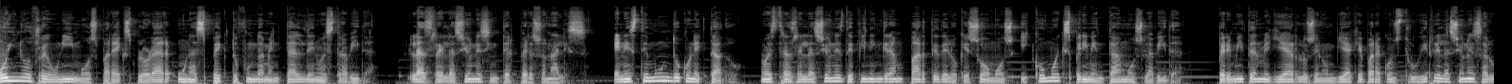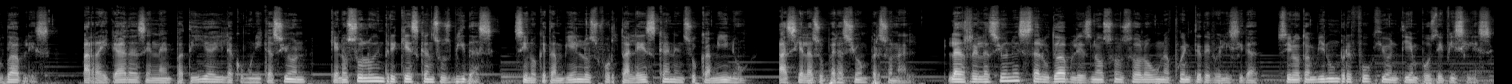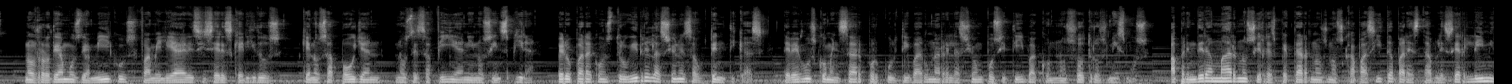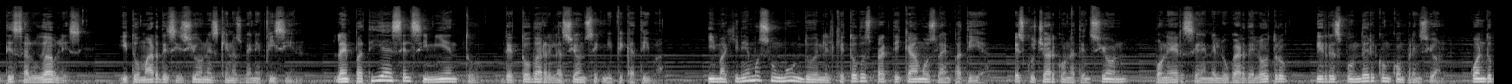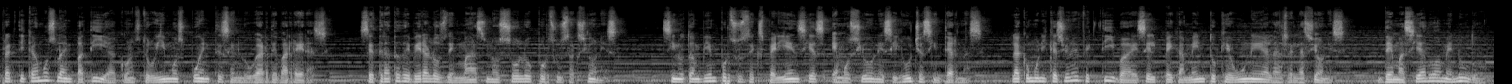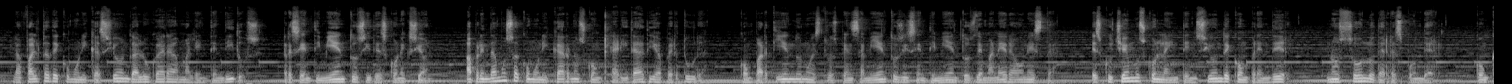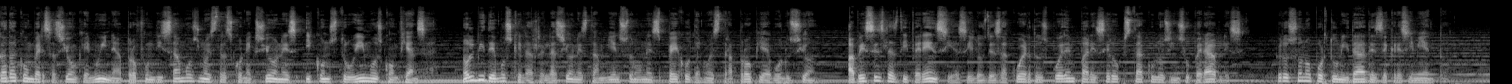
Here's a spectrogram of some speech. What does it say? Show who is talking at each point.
Speaker 1: Hoy nos reunimos para explorar un aspecto fundamental de nuestra vida, las relaciones interpersonales. En este mundo conectado, nuestras relaciones definen gran parte de lo que somos y cómo experimentamos la vida. Permítanme guiarlos en un viaje para construir relaciones saludables, arraigadas en la empatía y la comunicación, que no solo enriquezcan sus vidas, sino que también los fortalezcan en su camino hacia la superación personal. Las relaciones saludables no son solo una fuente de felicidad, sino también un refugio en tiempos difíciles. Nos rodeamos de amigos, familiares y seres queridos que nos apoyan, nos desafían y nos inspiran. Pero para construir relaciones auténticas, debemos comenzar por cultivar una relación positiva con nosotros mismos. Aprender a amarnos y respetarnos nos capacita para establecer límites saludables y tomar decisiones que nos beneficien. La empatía es el cimiento de toda relación significativa. Imaginemos un mundo en el que todos practicamos la empatía, escuchar con atención, ponerse en el lugar del otro y responder con comprensión. Cuando practicamos la empatía construimos puentes en lugar de barreras. Se trata de ver a los demás no solo por sus acciones, sino también por sus experiencias, emociones y luchas internas. La comunicación efectiva es el pegamento que une a las relaciones. Demasiado a menudo, la falta de comunicación da lugar a malentendidos, resentimientos y desconexión. Aprendamos a comunicarnos con claridad y apertura, compartiendo nuestros pensamientos y sentimientos de manera honesta. Escuchemos con la intención de comprender, no solo de responder. Con cada conversación genuina profundizamos nuestras conexiones y construimos confianza. No olvidemos que las relaciones también son un espejo de nuestra propia evolución. A veces las diferencias y los desacuerdos pueden parecer obstáculos insuperables, pero son oportunidades de crecimiento.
